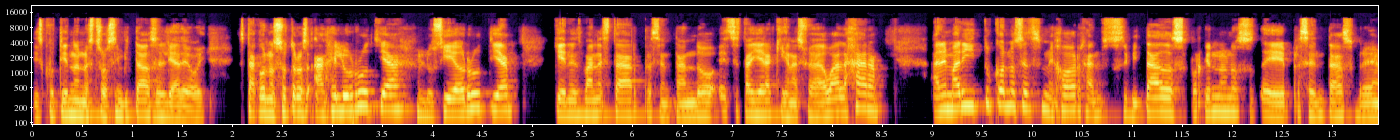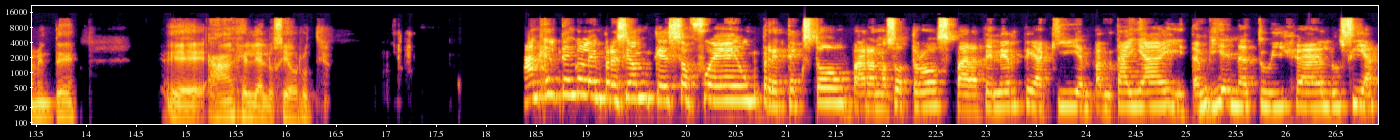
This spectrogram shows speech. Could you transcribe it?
discutiendo nuestros invitados el día de hoy. Está con nosotros Ángel Urrutia, Lucía Urrutia, quienes van a estar presentando este taller aquí en la ciudad de Guadalajara. Anemarí, tú conoces mejor a nuestros invitados, ¿por qué no nos eh, presentas brevemente eh, a Ángel y a Lucía Urrutia? Ángel, tengo la impresión que eso fue un pretexto para nosotros, para tenerte aquí en pantalla y también a tu hija Lucía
